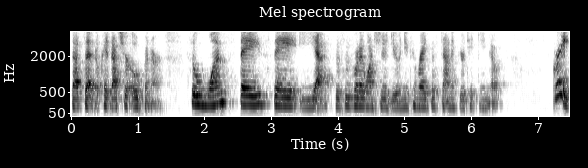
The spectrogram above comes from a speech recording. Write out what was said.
that's it. Okay, that's your opener. So once they say, yes, this is what I want you to do, and you can write this down if you're taking notes. Great,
